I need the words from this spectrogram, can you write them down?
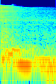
Boom.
